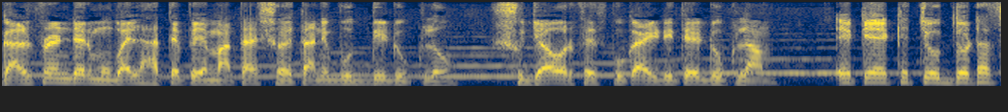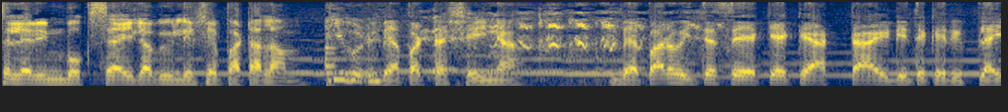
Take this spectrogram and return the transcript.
গার্লফ্রেন্ডের মোবাইল হাতে পেয়ে মাথায় শয়তানি বুদ্ধি ঢুকলো। সুজা ওর ফেসবুক আইডিতে ঢুকলাম। একে একে চোদ্দটা ছেলের ইনবক্সে আই লাভ ইউ লিখে পাঠালাম। ব্যাপারটা সেই না। ব্যাপার হইতেছে একে একে একটা আইডি থেকে রিপ্লাই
